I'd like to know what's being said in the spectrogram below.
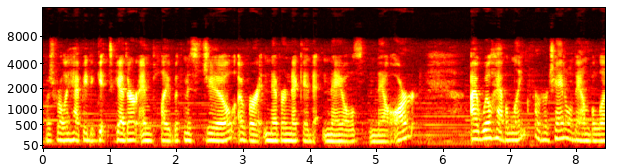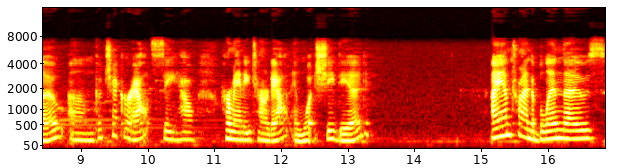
I was really happy to get together and play with Miss Jill over at Never Naked Nails Nail Art. I will have a link for her channel down below. Um, go check her out, see how her mani turned out and what she did. I am trying to blend those,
